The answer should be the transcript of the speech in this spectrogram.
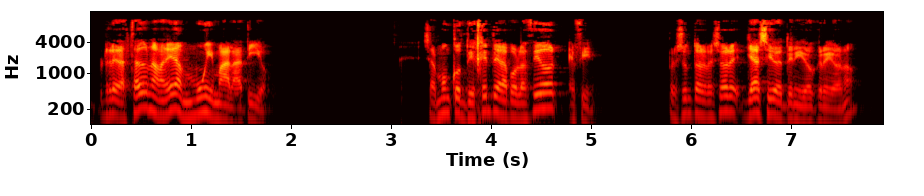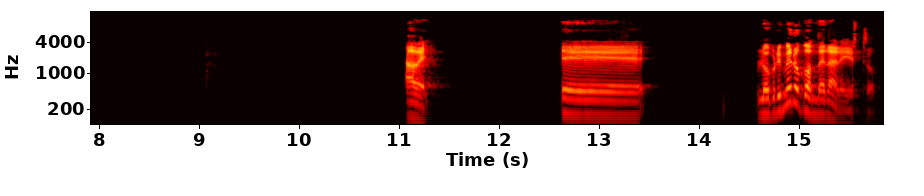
redactado de una manera muy mala, tío. Se armó un contingente de la población, en fin. Presuntos agresores, ya ha sido detenido, creo, ¿no? A ver. Eh, lo primero, condenar esto.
